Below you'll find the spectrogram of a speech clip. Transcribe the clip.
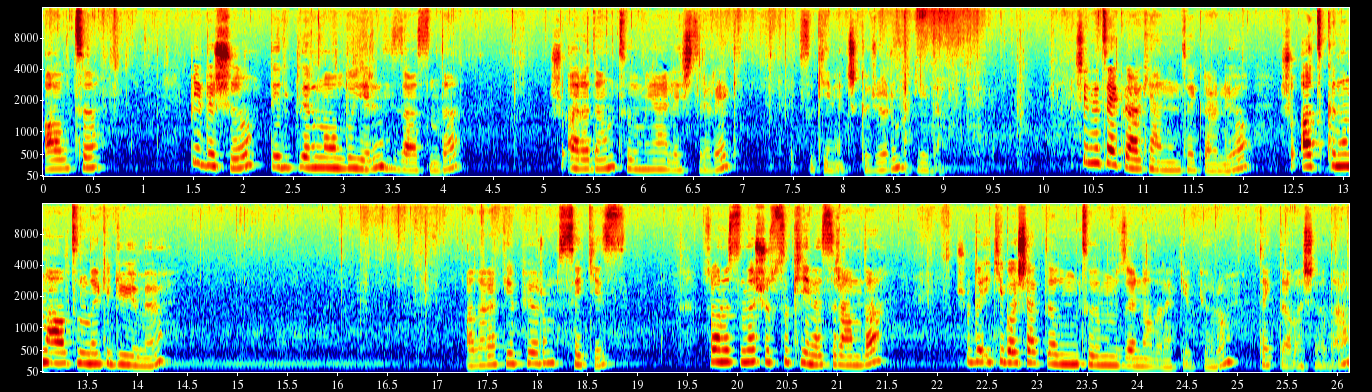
6 bir de şu deliklerin olduğu yerin hizasında şu aradan tığımı yerleştirerek sık iğne çıkarıyorum. 7. Şimdi tekrar kendini tekrarlıyor. Şu atkının altındaki düğümü alarak yapıyorum. 8. Sonrasında şu sık iğne sıramda şurada iki başak dalını tığımın üzerine alarak yapıyorum. Tek dal aşağıda.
